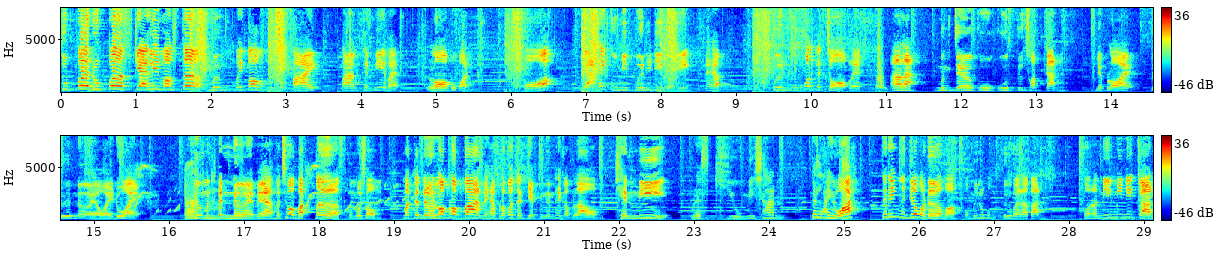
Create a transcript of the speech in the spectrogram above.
ซูเปอร์ดูเปอร์สแกรี่มอนสเตอร์มึงไม่ต้อง มึงต้องตาย ตามเคนนี่ไป รอกูก่อน ขออย่าให้กูมีปืนที่ดีกว่านี้นะครับ ปืนกูโคตรกระจอกเลยเอาละมึงเจอกูกูซื้อช็อตกัน เรียบร้อย ซื้อเนยเอาไว้ด้วย คือมันเป็นเนยไหมอะมันชื่อว่าบัตเตอร์คุณผู้ชม มันจะเดินรอบๆบบ้านนะครับ แล้วก็จะเก็บเงินให้กับเราเคนนี่ Rescue Mission เป็นไรวะ จะได้เงินเยอะกว่าเดิมเหรอ ผมไม่รู้ผมซื้อไปแล้วกัน ส่วนอันนี้มินิกัน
